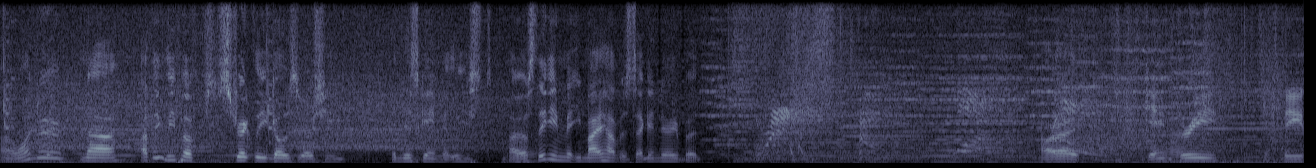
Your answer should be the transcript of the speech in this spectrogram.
I wonder. Nah, I think Leepuff strictly goes Yoshi in this game at least. I was thinking that he might have a secondary, but. All right, game three. The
